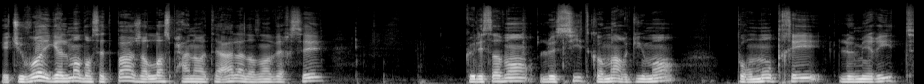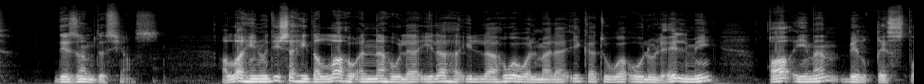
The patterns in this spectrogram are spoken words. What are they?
Et tu vois également dans cette page, Allah subhanahu wa ta'ala, dans un verset, que les savants le citent comme argument pour montrer le mérite des hommes de science. Allah nous dit Shahid Allahu annahu la ilaha illa huwa wal malaikatu wa ulul ilmi qa'iman bil qist.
